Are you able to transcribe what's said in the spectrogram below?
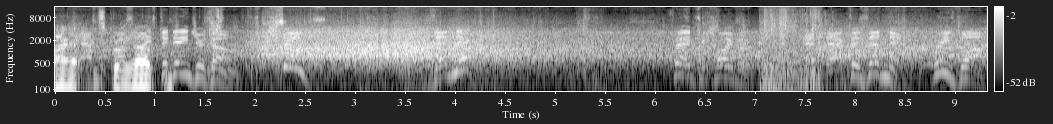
All right, let's get it up. to danger zone. Shoots. Zednik. Fed to Koivu. Pass back to Zednik. Brisebois.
